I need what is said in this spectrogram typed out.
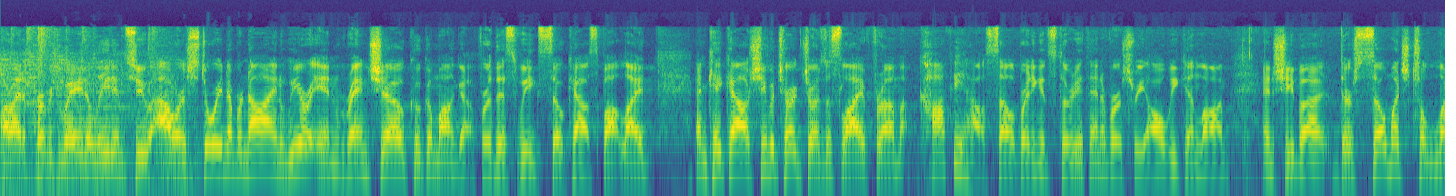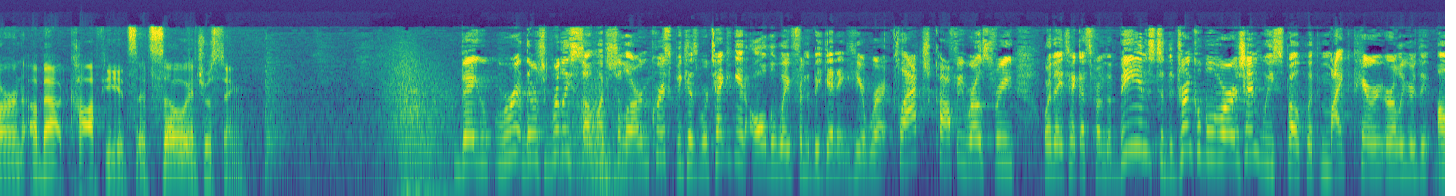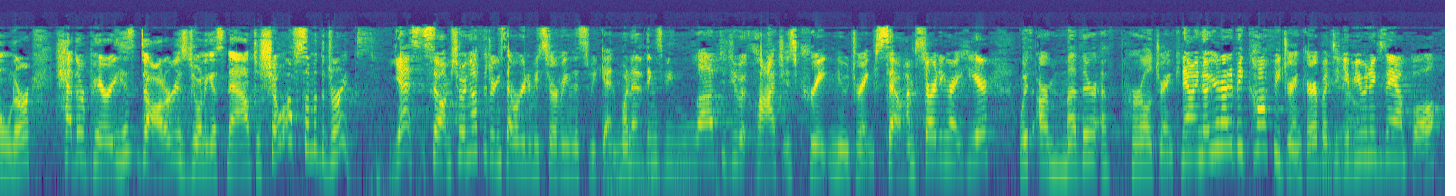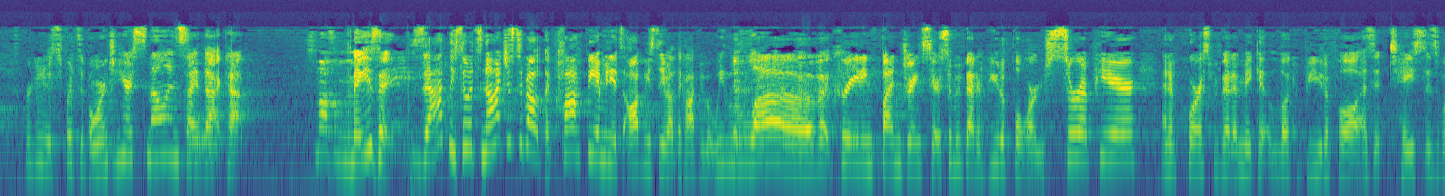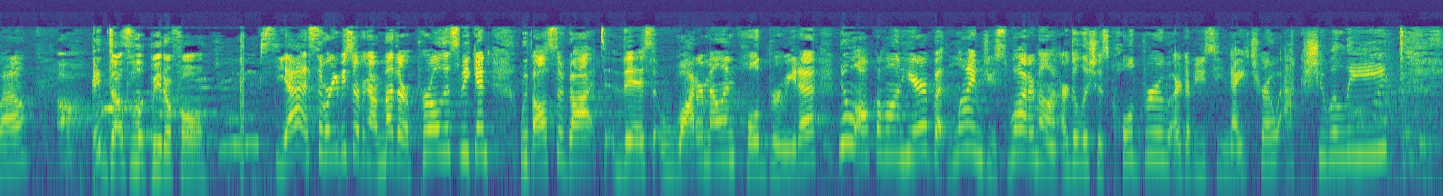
All right, a perfect way to lead into our story number nine. We are in Rancho Cucamonga for this week's SoCal Spotlight. And KCAL Sheba Turk joins us live from Coffee House, celebrating its 30th anniversary all weekend long. And Sheba, there's so much to learn about coffee. It's, it's so interesting. They re there's really so much to learn, Chris, because we're taking it all the way from the beginning here. We're at Klatch Coffee Roastery, where they take us from the beans to the drinkable version. We spoke with Mike Perry earlier, the owner. Heather Perry, his daughter, is joining us now to show off some of the drinks. Yes, so I'm showing off the drinks that we're going to be serving this weekend. One of the things we love to do at Klatch is create new drinks. So I'm starting right here with our mother of pearl drink. Now, I know you're not a big coffee drinker, but yeah. to give you an example, we're going to do a spritz of orange in here. Smell inside Ooh. that cup. Smells amazing. Exactly. So it's not just about the coffee. I mean, it's obviously about the coffee, but we love creating fun drinks here. So we've got a beautiful orange syrup here. And of course, we've got to make it look beautiful as it tastes as well. Oh, it does look beautiful. Yes, so we're going to be serving our mother of pearl this weekend. We've also got this watermelon cold brewita. No alcohol in here, but lime juice, watermelon, our delicious cold brew, our WBC Nitro, actually.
